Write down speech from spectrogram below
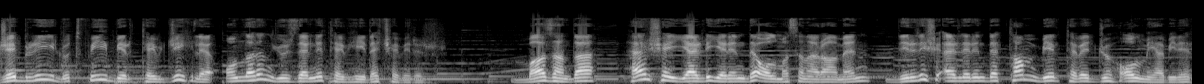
cebri lütfi bir tevcihle onların yüzlerini tevhide çevirir. Bazen de her şey yerli yerinde olmasına rağmen diriliş erlerinde tam bir teveccüh olmayabilir.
